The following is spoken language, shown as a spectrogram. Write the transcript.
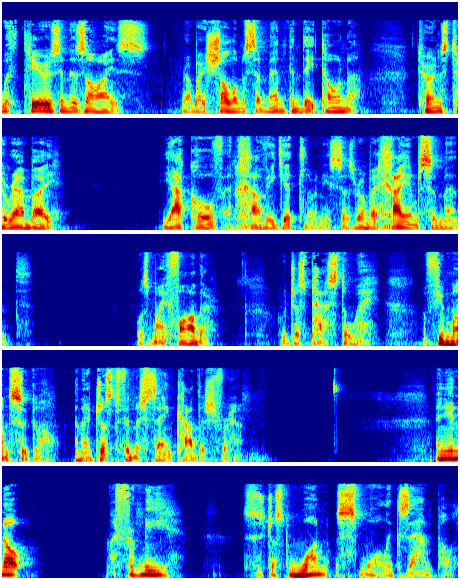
With tears in his eyes, Rabbi Shalom Cement in Daytona turns to Rabbi Yaakov and Chavi Gitler and he says, Rabbi Chaim Cement was my father who just passed away a few months ago and I just finished saying Kaddish for him. And you know, for me, this is just one small example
